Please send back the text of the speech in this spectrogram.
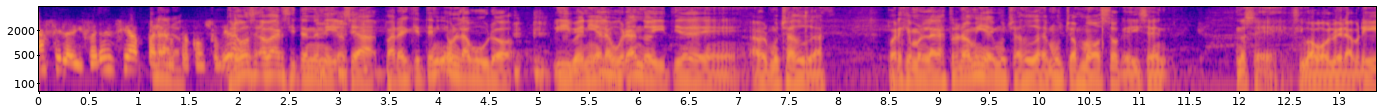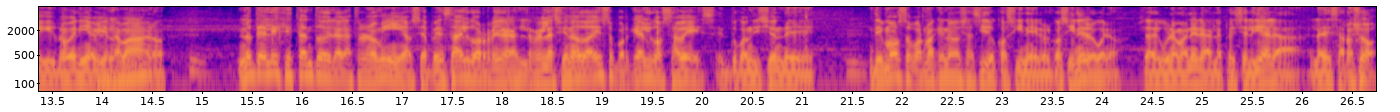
hace la diferencia para Claro. nuestros consumidores. Pero vos, a ver si te entendí. O sea, para el que tenía un laburo y venía laburando y tiene, a ver, muchas dudas. Por ejemplo, en la gastronomía hay muchas dudas de muchos mozos que dicen, no sé, si va a volver a abrir, no venía bien la mano. No te alejes tanto de la gastronomía, o sea, pensá algo rela- relacionado a eso porque algo sabés en tu condición de, de mozo, por más que no haya sido cocinero. El cocinero, bueno, ya de alguna manera la especialidad la, la desarrolló.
